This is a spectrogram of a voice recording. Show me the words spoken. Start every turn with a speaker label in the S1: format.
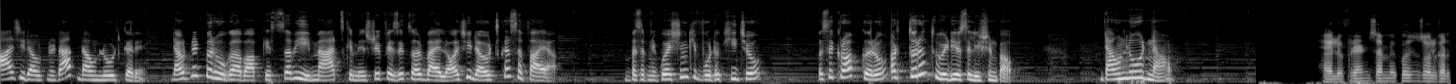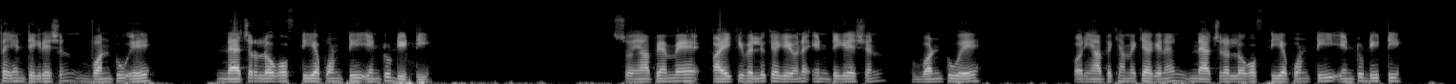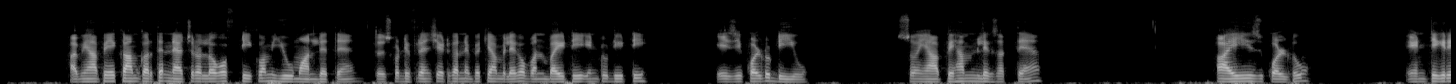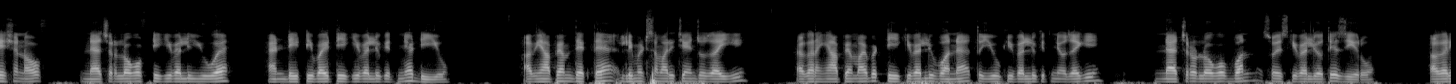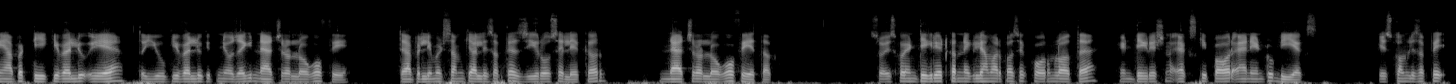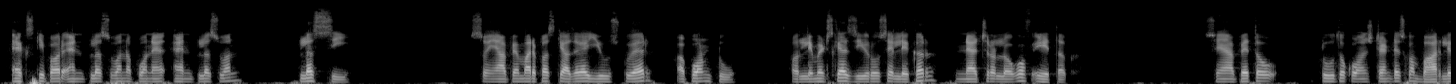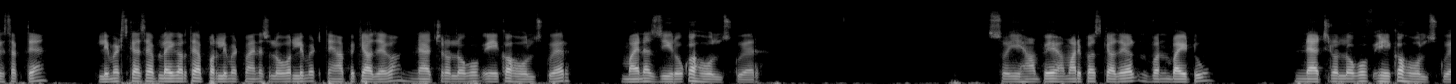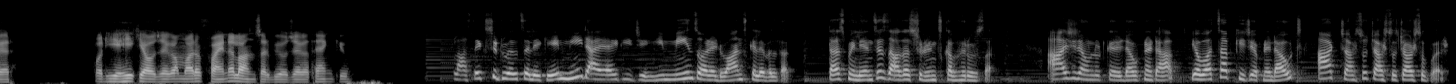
S1: आज ही Doubtnut app download करें। डाउटनेट पर होगा अब आपके सभी मैथ्स, केमिस्ट्री, फिजिक्स और बायोलॉजी डाउट्स का सफाया। बस अपने क्वेश्चन की फ़ोटो खींचो, उसे क्रॉप करो और तुरंत वीडियो सोल्यूशन पाओ। Download now.
S2: हेलो फ्रेंड्स हम क्वेश्चन सॉल्व करते हैं integration one to a natural log of t upon t into d t so यहाँ पे हमें आई की वैल्यू क्या गिवन है इंटीग्रेशन वन टू ए, और यहाँ पे हमें क्या कहना है? Natural log of t upon t into d t अब यहाँ पे एक काम करते हैं नेचुरल लॉग ऑफ़ टी को हम यू मान लेते हैं। तो इसको डिफ्रेंशिएट करने पे क्या मिलेगा? One by t into d t is equal to d u so यहाँ पे हम लिख सकते हैं I is equal to integration of natural log of t की वैल्यू यू है and d t by t की वैल्यू कितनी है? डी यू अब यहाँ पे हम देखते हैं लिमिट्स हमारी चेंज हो जाएगी। अगर यहाँ पे हमारे पास टी की वैल्यू वन है तो यू की वैल्यू कितनी हो जाएगी? Natural log of one so इसकी वैल्यू होती है ज़ीरो अगर यहाँ पे टी की वैल्यू ए है तो यू की वैल्यू कितनी हो जाएगी? नेचुरल लॉग ऑफ़ ए तो यहाँ पे लिमिट्स हम क्या ले सकते हैं? ज़ीरो से लेकर नेचुरल लॉग ऑफ़ ए तक। सो so, इसको इंटीग्रेट करने के लिए हमारे पास एक फॉर्मूला होता है इंटीग्रेशन एक्स की power n into d x इसको हम ले सकते हैं एक्स की power n plus one upon n plus one plus c so यहाँ पे हमारे पास क्या आ जाएगा? यू स्क्वायर अपॉन टू और लिमिट्स क्या है? ज़ीरो से लेकर नेचुरल लॉग ऑफ़ ए तक। सो so, यहाँ पे तो टू तो कॉन्स्टेंट है इसको हम बाहर लिख सकते हैं। लिमिट्स कैसे अप्लाई करते हैं? Upper limit minus lower limit तो यहाँ पे क्या आ जाएगा? नेचुरल लॉग ऑफ़ ए का होल स्क्वायर माइनस ज़ीरो का होल स्क्वायर सो यहाँ पे हमारे पास क्या आ जाएगा? One by two natural log of a का होल स्क्वायर और यही क्या हो जाएगा? हमारा फाइनल आंसर भी हो जाएगा. थैंक यू
S1: क्लास सिक्स से ट्वेल्थ से लेके NEET I I T JEE mains और एडवांस के लेवल तक. दस मिलियन से ज़्यादा स्टूडेंट्स का भरोसा. आज ही डाउनलोड करें डाउट नेट ऐप या व्हाट्सअप कीजिए अपने डाउट्स आठ चार सौ चार सौ चार सौ पर.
